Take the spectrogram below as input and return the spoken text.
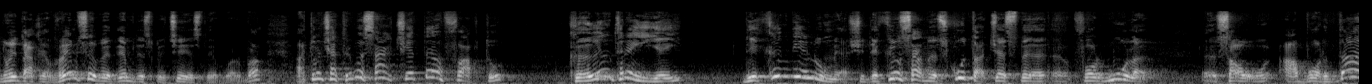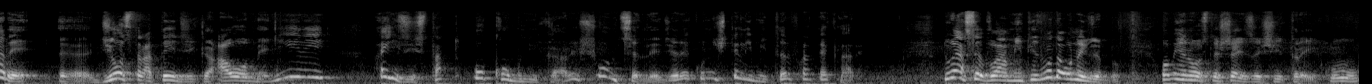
noi dacă vrem să vedem despre ce este vorba, atunci trebuie să acceptăm faptul că între ei, de când e lumea și de când s-a născut această uh, formulă uh, sau abordare uh, geostrategică a omenirii, a existat o comunicare și o înțelegere cu niște limitări foarte clare. Dumneavoastră vă amintiți, vă dau un exemplu. 1963, cu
